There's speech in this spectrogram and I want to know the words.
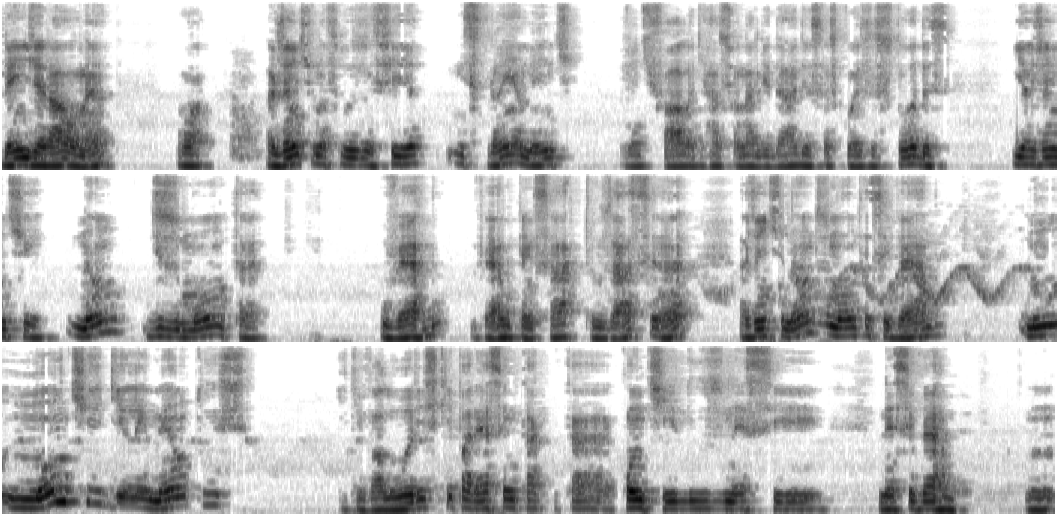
bem geral, né? Ó, a gente na filosofia, estranhamente, a gente fala de racionalidade, essas coisas todas, e a gente não desmonta o verbo, verbo pensar que tu usasse, né? A gente não desmonta esse verbo num monte de elementos e de valores que parecem estar, tá, tá contidos nesse, nesse verbo. Hum.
